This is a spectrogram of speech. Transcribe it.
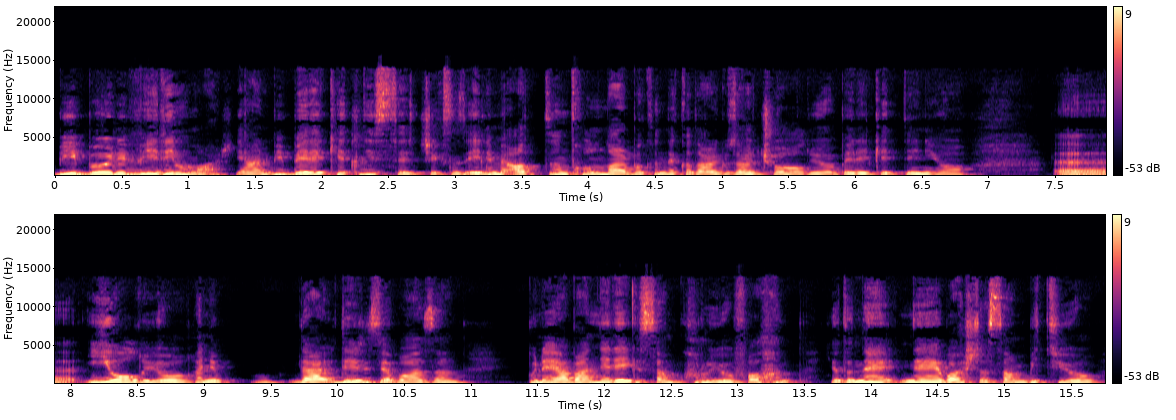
bir böyle verim var. Yani bir bereketli hissedeceksiniz. Elime attığım konular bakın ne kadar güzel çoğalıyor, bereketleniyor. Ee, iyi oluyor. Hani der, deriz ya bazen bu ne ya ben nereye gitsem kuruyor falan ya da ne neye başlasam bitiyor.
